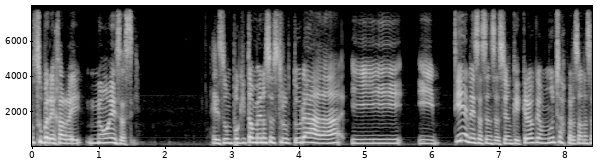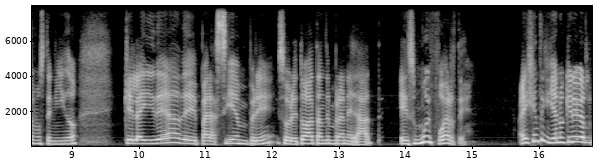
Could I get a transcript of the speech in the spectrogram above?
su pareja Rey no es así. Es un poquito menos estructurada y tiene esa sensación que creo que muchas personas hemos tenido que la idea de para siempre, sobre todo a tan temprana edad, es muy fuerte. Hay gente que ya no quiere ver,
